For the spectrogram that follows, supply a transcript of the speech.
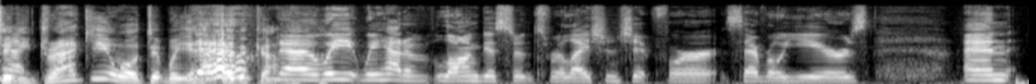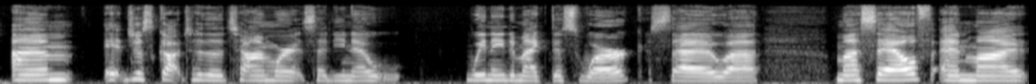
did had- he drag you or did, were you happy no, to come? no, we we had a long distance relationship for several years, and um, it just got to the time where it said, you know, we need to make this work. So uh, myself and my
